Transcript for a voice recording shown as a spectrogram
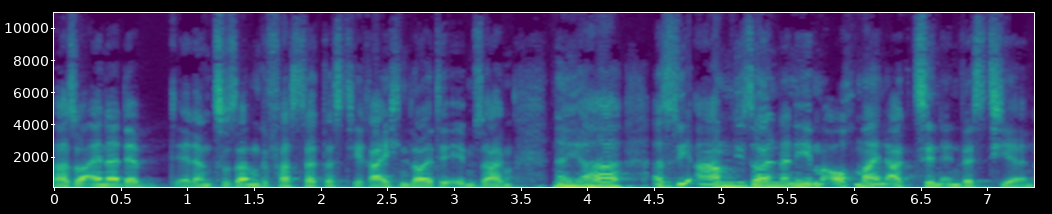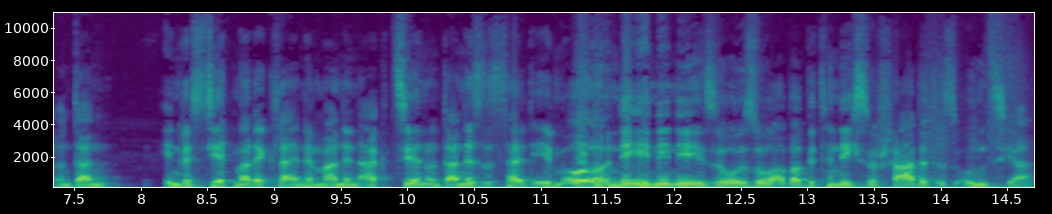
war so einer, der, der dann zusammengefasst hat, dass die reichen Leute eben sagen, na ja, also die Armen, die sollen dann eben auch mal in Aktien investieren und dann investiert mal der kleine Mann in Aktien und dann ist es halt eben, oh nee, nee, nee, so, so aber bitte nicht, so schadet es uns ja.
